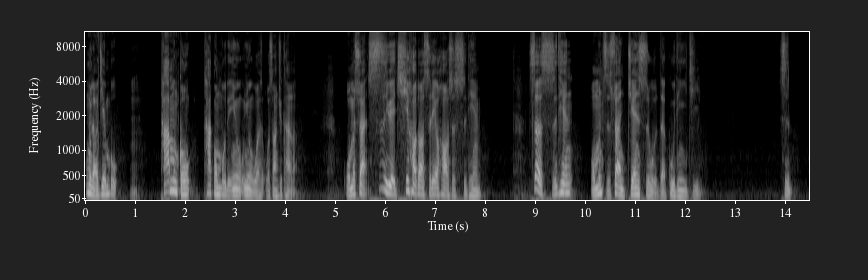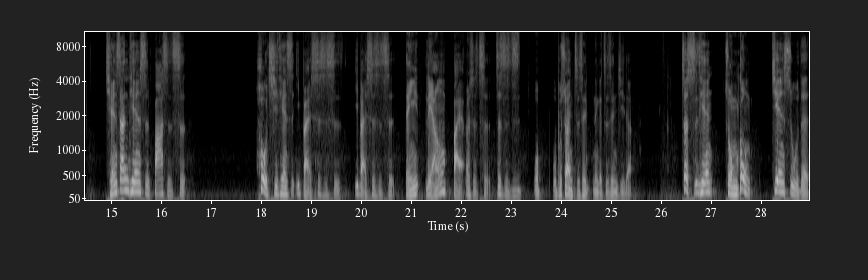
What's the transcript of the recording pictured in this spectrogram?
幕僚监部。嗯他们公他公布的，因为因为我我上去看了，我们算四月七号到十六号是十天，这十天我们只算歼十五的固定翼机，是前三天是八十次，后七天是一百四十次，一百四十次等于两百二十次，这是只我我不算直升那个直升机的，这十天总共歼十五的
